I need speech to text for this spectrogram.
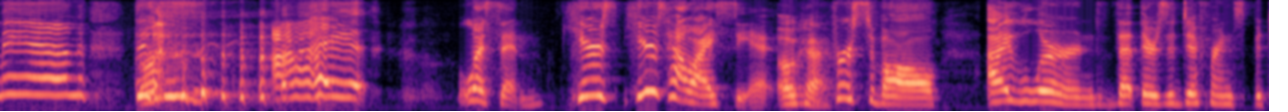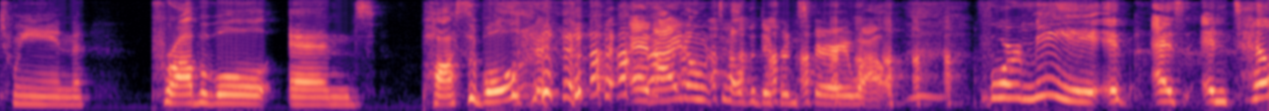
man, this is I listen. Here's here's how I see it. Okay. First of all, I've learned that there's a difference between probable and possible and i don't tell the difference very well. For me if as until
